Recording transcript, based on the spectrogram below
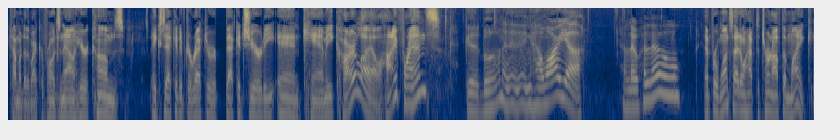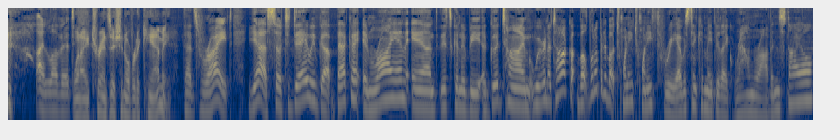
Coming to the microphones now, here comes Executive Director Bekah Girardi and Cami Carlisle. Hi, friends. Good morning. How are ya? Hello, hello. And for once, I don't have to turn off the mic I love it. when I transition over to Cami. That's right. Yes. so today we've got Bekah and Ryan, and it's going to be a good time. We're going to talk about, a little bit about 2023. I was thinking maybe like round robin style,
